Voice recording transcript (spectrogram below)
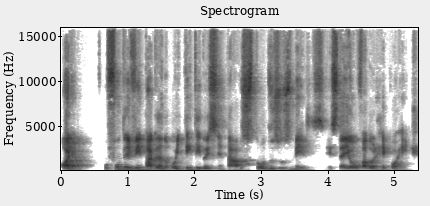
Olha, o fundo ele vem pagando 82 centavos todos os meses. Esse daí é o valor recorrente.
